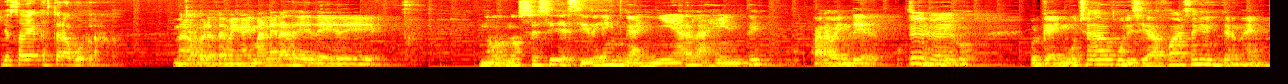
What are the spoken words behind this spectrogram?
Yo sabía que esto era burla. No, pero también hay maneras de, de- de- no, no sé si decir engañar a la gente para vender. ¿Sí me Ujú. explico? Porque hay mucha publicidad falsa en el internet.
